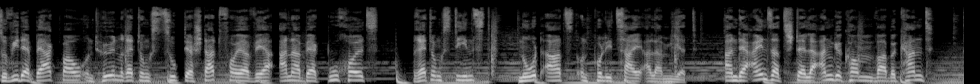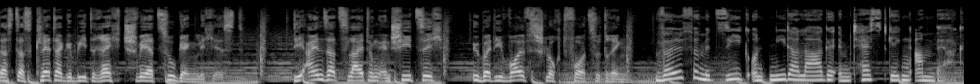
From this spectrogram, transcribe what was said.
sowie der Bergbau- und Höhenrettungszug der Stadtfeuerwehr Annaberg-Buchholz, Rettungsdienst, Notarzt und Polizei alarmiert. An der Einsatzstelle angekommen war bekannt, dass das Klettergebiet recht schwer zugänglich ist. Die Einsatzleitung entschied sich, über die Wolfsschlucht vorzudringen. Wölfe mit Sieg und Niederlage im Test gegen Amberg.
